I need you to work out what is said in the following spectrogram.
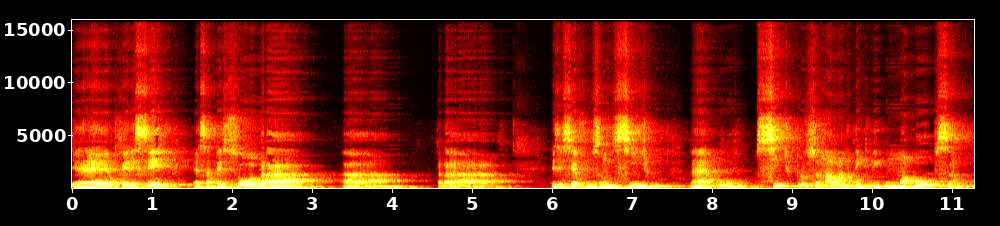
é, oferecer essa pessoa para exercer a função de síndico, né, o síndico profissional ele tem que vir com uma boa opção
